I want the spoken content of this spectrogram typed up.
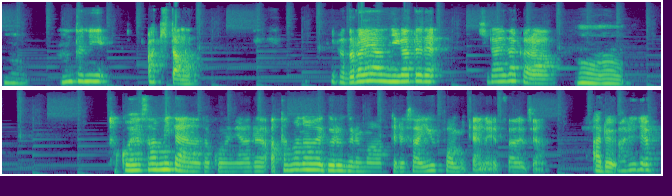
もう本当に飽きたの。なんかドライヤー苦手で嫌いだから、うんうん。床屋さんみたいなところにある頭の上ぐるぐる回ってるさ UFO みたいなやつあるじゃんある。あれで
